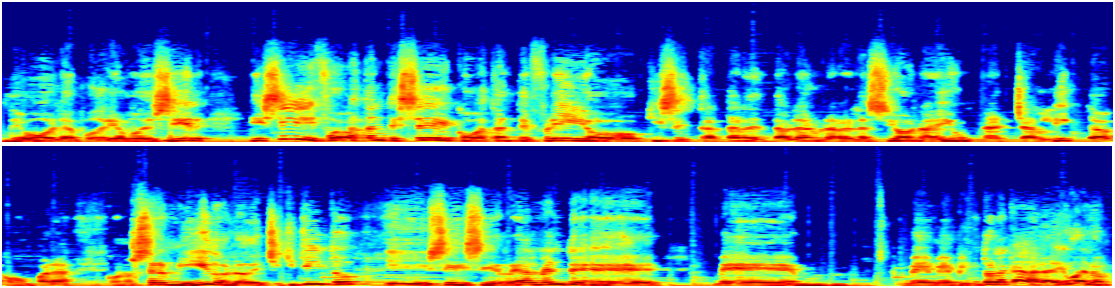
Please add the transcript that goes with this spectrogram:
de bola, podríamos decir. Y sí, fue bastante seco, bastante frío, quise tratar de entablar una relación ahí, una charlita como para conocer mi ídolo de chiquitito. Y sí, sí, realmente me me, me pintó la cara. Y bueno,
